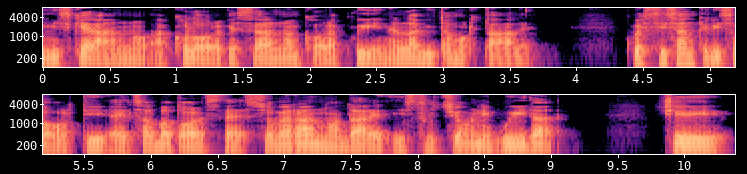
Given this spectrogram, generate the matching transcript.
mischieranno a coloro che saranno ancora qui nella vita mortale. Questi santi risorti e il Salvatore stesso verranno a dare istruzioni e guida, ci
